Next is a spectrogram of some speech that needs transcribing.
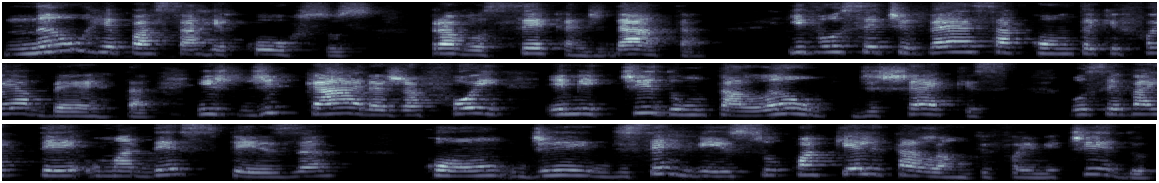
não repassar recursos para você, candidata, e você tiver essa conta que foi aberta e de cara já foi emitido um talão de cheques, você vai ter uma despesa com de, de serviço com aquele talão que foi emitido.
